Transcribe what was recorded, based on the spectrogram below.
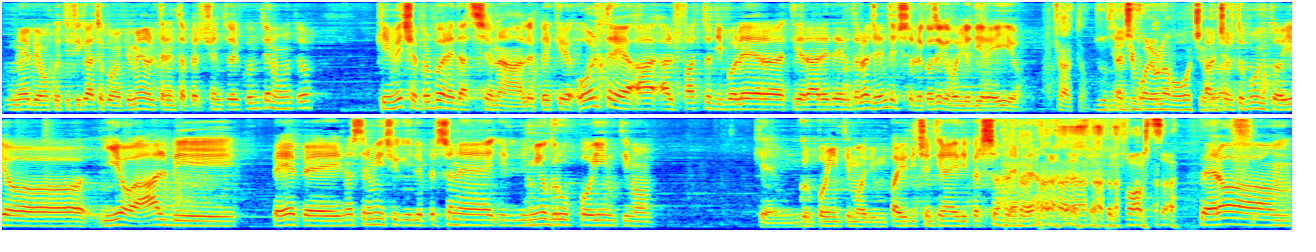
noi abbiamo quantificato come più o meno il 30% del contenuto che invece è proprio redazionale, perché oltre a, al fatto di voler tirare dentro la gente ci sono le cose che voglio dire io. Certo. Giusto. E ci vuole una voce. A un certo punto io, io, Albi, Pepe, i nostri amici, le persone, il, il mio gruppo intimo, che è un gruppo intimo di un paio di centinaia di persone, però, per forza. Però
